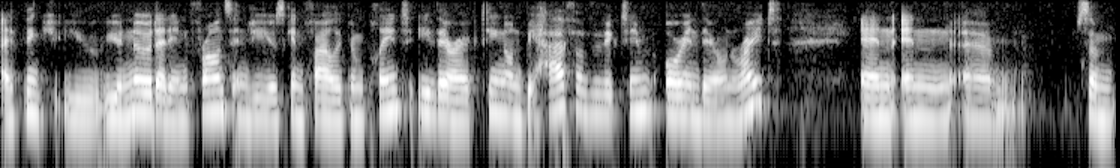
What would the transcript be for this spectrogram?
I, think you you know that in France, NGOs can file a complaint if they are acting on behalf of a victim or in their own right, and and um, some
